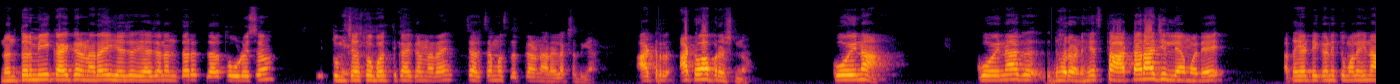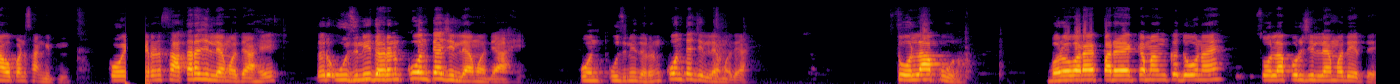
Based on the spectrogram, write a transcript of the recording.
नंतर मी काय करणार आहे? ह्याच्या ह्याच्यानंतर जरा थोडस तुमच्यासोबत काय करणार आहे? चर्चा मसलत करणार आहे. लक्षात घ्या. आठ आठवा प्रश्न. कोयना कोयना धरण हे सातारा जिल्ह्यामध्ये आता या ठिकाणी तुम्हाला ही नावं पण सांगितली. कोयना धरण सातारा जिल्ह्यामध्ये आहे. तर उजनी धरण कोणत्या जिल्ह्यामध्ये आहे? कोण उजनी धरण कोणत्या जिल्ह्यामध्ये आहे? सोलापूर. बरोबर आहे पर्याय क्रमांक दोन आहे. सोलापूर जिल्ह्यामध्ये येते.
